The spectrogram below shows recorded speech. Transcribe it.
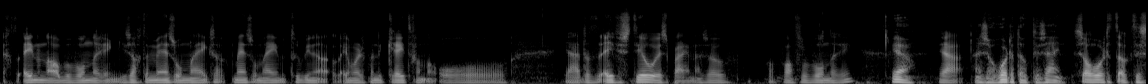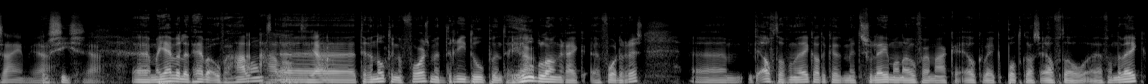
echt een en al bewondering. Je zag de mensen om me heen, ik zag mensen om me heen op de tribune alleen maar van die kreet van, oh, ja, dat het even stil is bijna, zo van, van verwondering. ja, Ja, en zo hoort het ook te zijn. zo hoort het ook te zijn. Ja. Precies. Ja. Eh, maar jij wil het hebben over Haaland. Haaland, ja. Tegen Nottingham Forest met drie doelpunten. Heel Ja. belangrijk eh, voor de rust. Ehm, in het elftal van de week had ik het met Suleiman over. Wij maken elke week podcast elftal van de week.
